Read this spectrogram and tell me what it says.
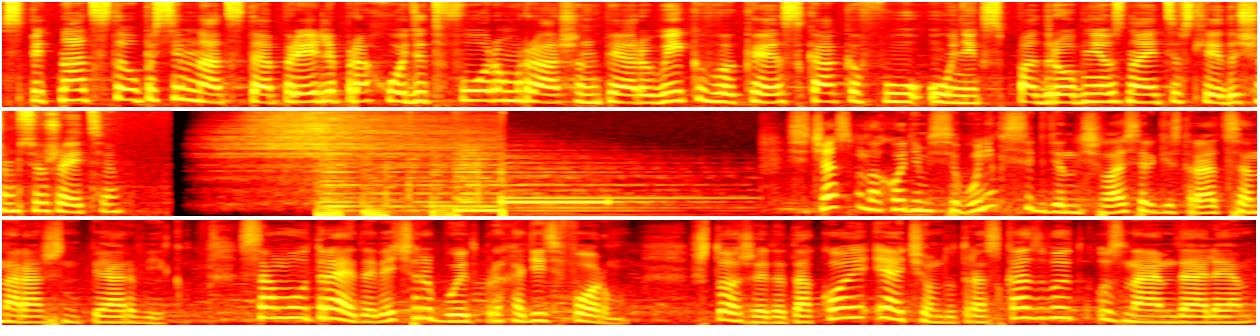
С 15 по 17 апреля проходит форум Russian PR Week в ВКСК КФУ «Уникс». Подробнее узнаете в следующем сюжете. Сейчас мы находимся в Униксе, где началась регистрация на Russian PR Week. С самого утра и до вечера будет проходить форум. Что же это такое и о чем тут рассказывают, узнаем далее.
